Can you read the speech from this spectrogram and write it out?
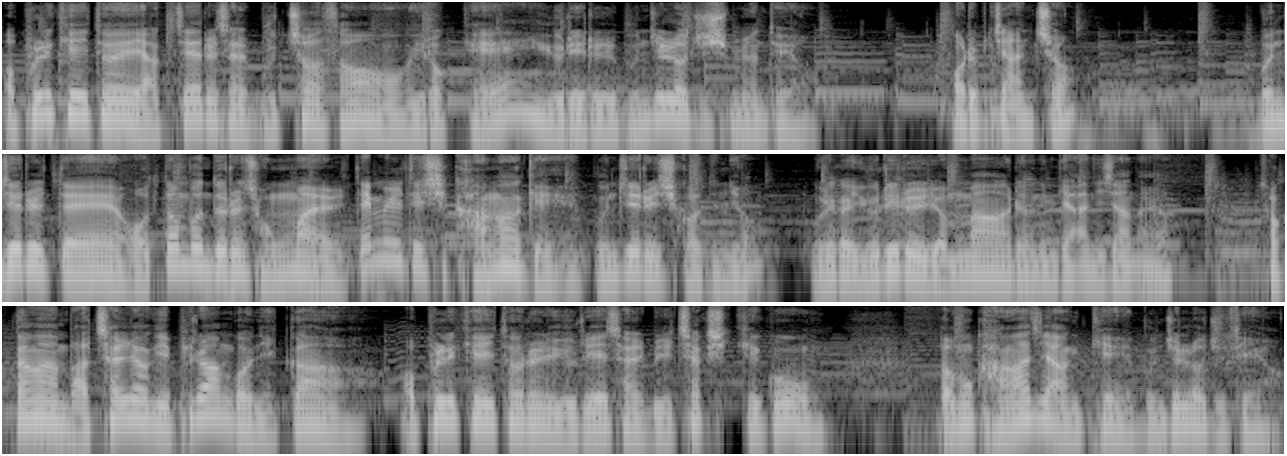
어플리케이터에 약재를 잘 묻혀서 이렇게 유리를 문질러 주시면 돼요. 어렵지 않죠? 문지를 때 어떤 분들은 정말 때밀듯이 강하게 문지르시거든요. 우리가 유리를 연마하려는 게 아니잖아요. 적당한 마찰력이 필요한 거니까 어플리케이터를 유리에 잘 밀착시키고 너무 강하지 않게 문질러 주세요.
